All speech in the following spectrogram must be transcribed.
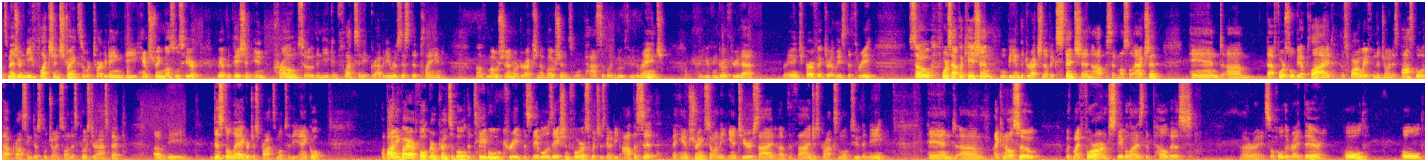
let's measure knee flexion strength. So we're targeting the hamstring muscles here. We have the patient in prone, so the knee can flex in a gravity-resisted plane of motion or direction of motion. So we'll passively move through the range. You can go through that range, perfect, or at least the three. So force application will be in the direction of extension, opposite muscle action, and um, that force will be applied as far away from the joint as possible without crossing distal joints. So on this posterior aspect of the distal leg or just proximal to the ankle. Abiding by our fulcrum principle, the table will create the stabilization force, which is going to be opposite the hamstring, so on the anterior side of the thigh, just proximal to the knee. And um, I can also, with my forearm, stabilize the pelvis. All right, so hold it right there, hold, hold,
